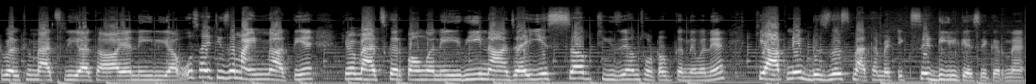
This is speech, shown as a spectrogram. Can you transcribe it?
ट्वेल्थ में मैथ्स लिया था या नहीं लिया, वो सारी चीज़ें माइंड में आती हैं कि मैं मैथ्स कर पाऊँगा, नहीं री ना आ जाए, ये सब चीज़ें हम सॉर्ट आउट करने वाले हैं कि आपने बिज़नेस मैथमेटिक्स से डील कैसे करना है।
